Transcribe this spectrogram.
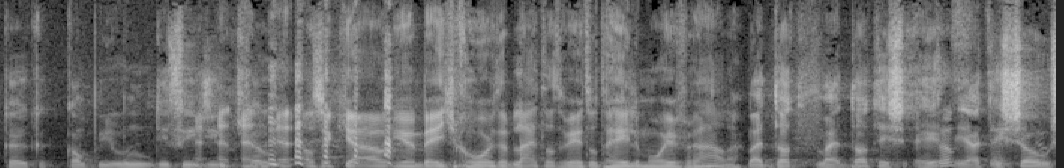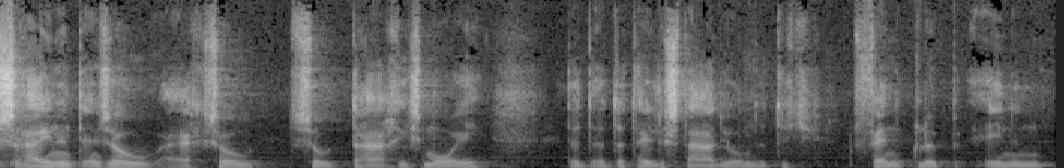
keukenkampioen-divisie En, als ik jou hier een beetje gehoord heb, leidt dat weer tot hele mooie verhalen. Maar dat, maar dat is, Dat ja, het is zo schrijnend en zo, eigenlijk zo, zo tragisch mooi. Dat, dat, dat hele stadion, dat is fanclub in een,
